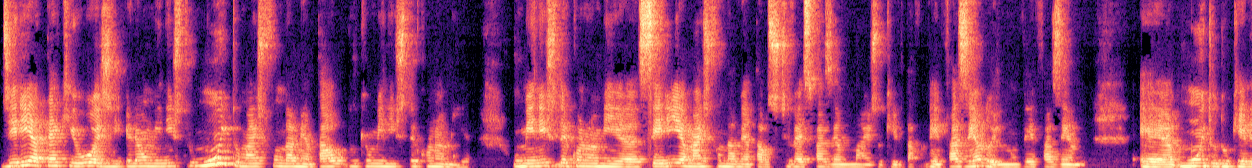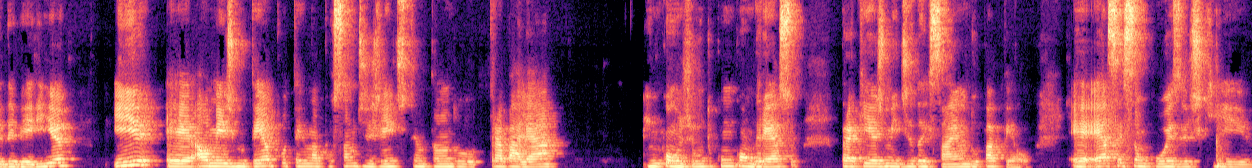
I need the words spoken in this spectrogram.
Diria até que hoje ele é um ministro muito mais fundamental do que o ministro da Economia. O ministro da Economia seria mais fundamental se estivesse fazendo mais do que ele tá, vem fazendo, ele não vem fazendo é, muito do que ele deveria, e, é, ao mesmo tempo, tem uma porção de gente tentando trabalhar em conjunto com o Congresso para que as medidas saiam do papel. É, essas são coisas que,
